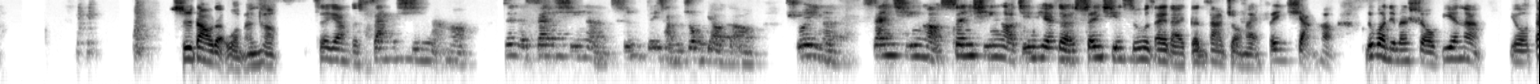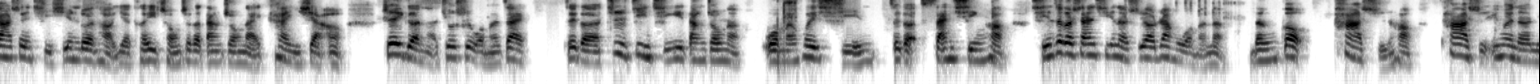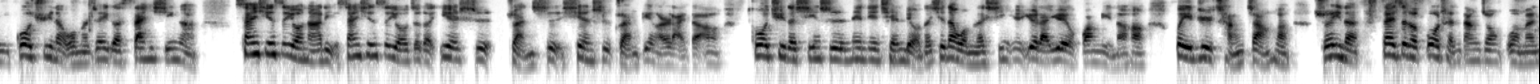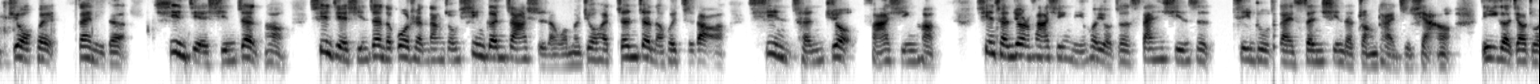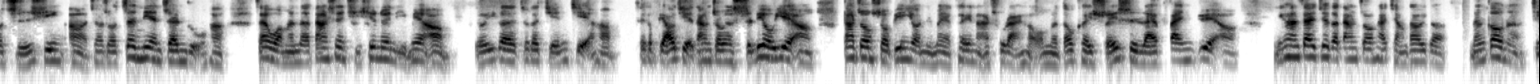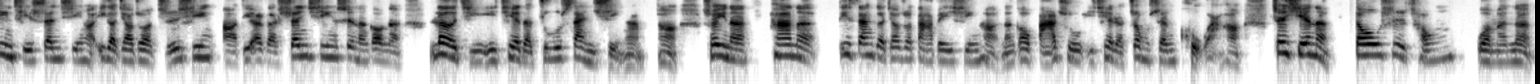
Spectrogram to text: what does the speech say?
知道的我们哈，这样的三心啊哈，这个三心啊是非常重要的啊。所以呢，三星哈，身心哈，今天的身心师傅再来跟大众来分享哈。如果你们手边呢有《大圣起心论》哈，也可以从这个当中来看一下啊。这个呢，就是我们在这个致敬其意当中呢，我们会行这个三星哈。行这个三星呢，是要让我们呢能够踏实哈，踏实。因为呢，你过去呢，我们这个三星啊。三星是由哪里？三星是由这个业势转世、现世转变而来的啊。过去的心是念念牵流的，现在我们的心越越来越有光明了哈，会日常照哈。所以呢，在这个过程当中，我们就会在你的信解行证啊，信解行证的过程当中，信根扎实了，我们就会真正的会知道啊，信成就发心哈，信成就的发心，你会有这三心是。进入在身心的状态之下啊，第一个叫做直心啊，叫做正念真如哈，在我们的大圣起信论里面啊，有一个这个简解哈，这个表解当中有十六页啊，大众手边有你们也可以拿出来哈，我们都可以随时来翻阅啊。你看在这个当中，他讲到一个能够呢尽其身心哈，一个叫做直心啊，第二个身心是能够呢乐极一切的诸善行啊啊，所以呢他呢。第三个叫做大悲心哈，能够拔除一切的众生苦啊哈，这些呢都是从我们呢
